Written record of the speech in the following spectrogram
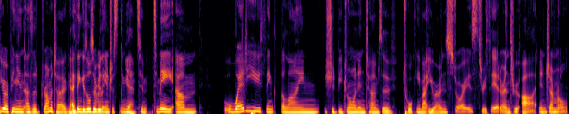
your opinion as a dramaturg, I Mm. think is also really interesting Yeah. to to me. Um, where do you think the line should be drawn in terms of talking about your own stories through theatre and through art in general?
